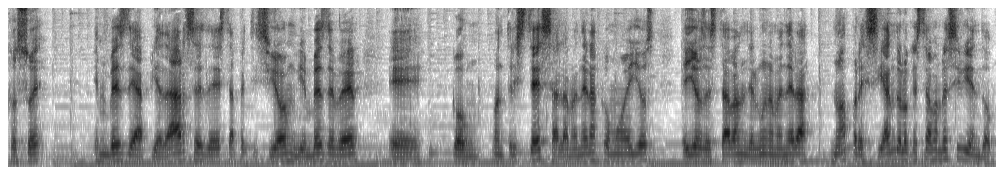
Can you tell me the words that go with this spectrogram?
Josué, en vez de apiadarse de esta petición y en vez de ver eh, con, tristeza la manera como ellos, ellos estaban de alguna manera no apreciando lo que estaban recibiendo,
